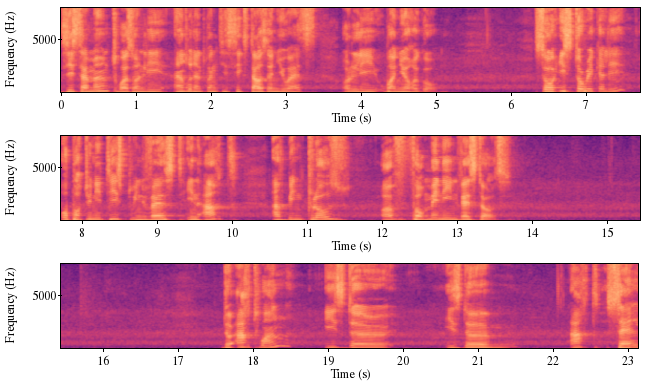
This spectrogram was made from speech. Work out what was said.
This amount was only 126,000 US only one year ago. So historically, opportunities to invest in art have been closed off for many investors. The art one is the is the art sell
